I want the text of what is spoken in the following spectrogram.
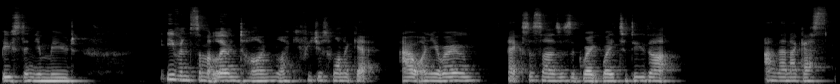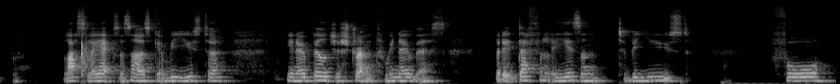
boosting your mood even some alone time, like if you just want to get out on your own, exercise is a great way to do that. And then I guess lastly, exercise can be used to, you know, build your strength. We know this, but it definitely isn't to be used for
